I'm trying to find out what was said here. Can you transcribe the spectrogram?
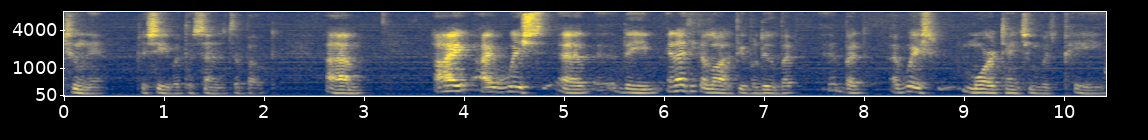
tune in to see what the Senate's about. Um, I, I wish uh, the, and I think a lot of people do, but, but I wish more attention was paid.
